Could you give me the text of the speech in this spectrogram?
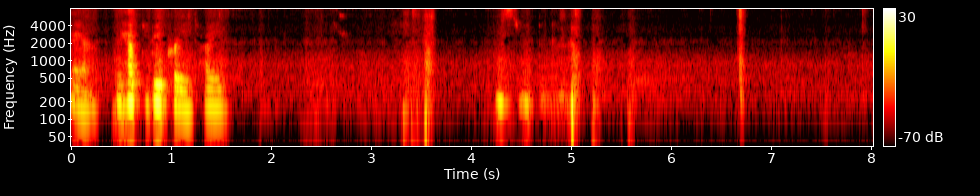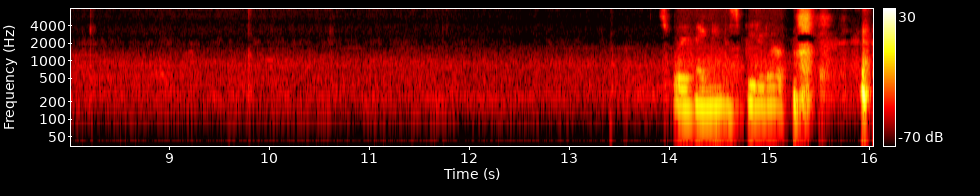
There, they have to be pretty tight. To need to speed it up.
